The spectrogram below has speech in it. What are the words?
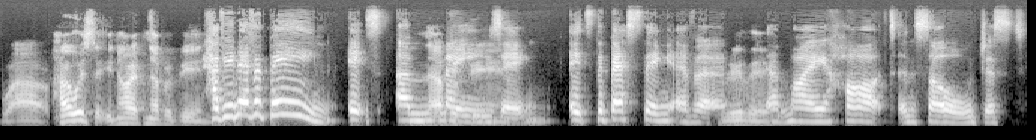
Wow. How is it? You know, I've never been. Have you never been? It's Never been. amazing. it's the best thing ever. Really? Uh, my heart and soul just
